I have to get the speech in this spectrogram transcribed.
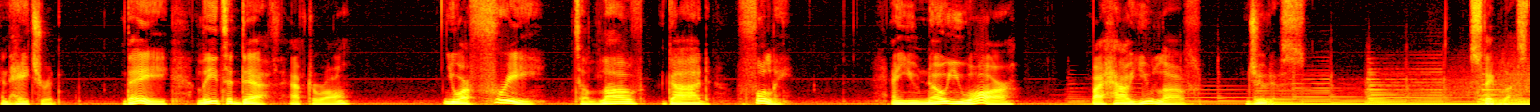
and hatred. They lead to death, after all. You are free to love God fully. And you know you are by how you love Judas. Stay blessed.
